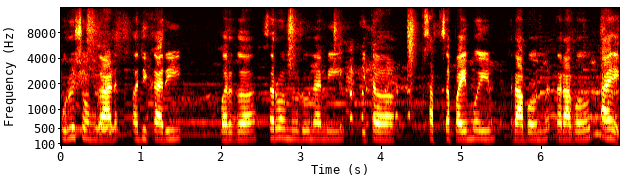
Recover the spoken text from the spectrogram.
पुरुष होमगार्ड अधिकारी वर्ग सर्व मिळून आम्ही इथं साफसफाई मोहीम राबवून राबवत आहे.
